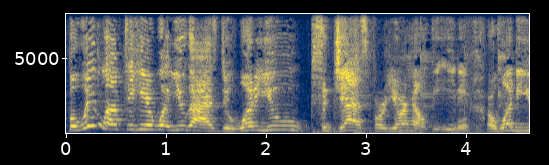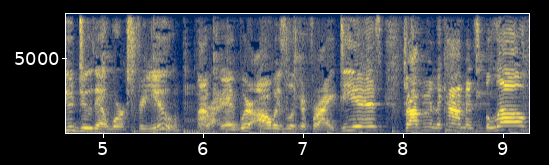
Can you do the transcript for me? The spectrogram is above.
But we'd love to hear what you guys do. What do you suggest for your healthy eating? Or what do you do that works for you? Right. we're always looking for ideas. Drop them in the comments below.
